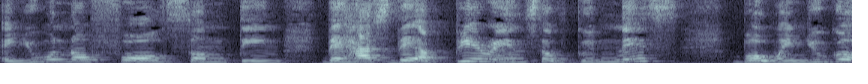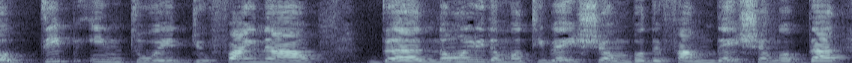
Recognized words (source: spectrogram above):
and you will not fall something that has the appearance of goodness, but when you go deep into it, you find out that not only the motivation but the foundation of that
